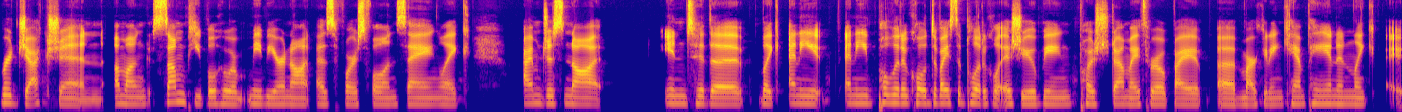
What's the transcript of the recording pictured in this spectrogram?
rejection among some people who are maybe are not as forceful in saying, like, I'm just not into the like any any political divisive political issue being pushed down my throat by a, a, marketing campaign. And like eh,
